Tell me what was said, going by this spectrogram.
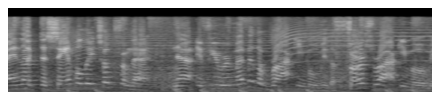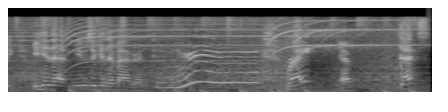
And like the sample they took from that. Now, if you remember the Rocky movie, the first Rocky movie, you hear that music in the background, mm-hmm. right? Yep. That's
